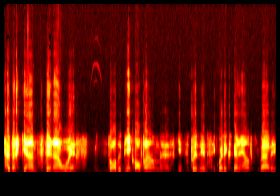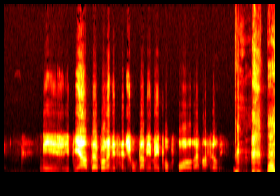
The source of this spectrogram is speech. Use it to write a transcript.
fabricants, différents OS histoire de bien comprendre euh, ce qui est disponible, c'est quoi l'expérience qui va avec. Mais j'ai bien hâte d'avoir un Essential dans mes mains pour pouvoir euh, m'en servir. Ben,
